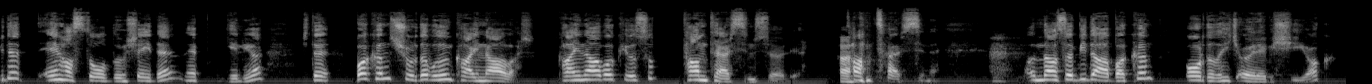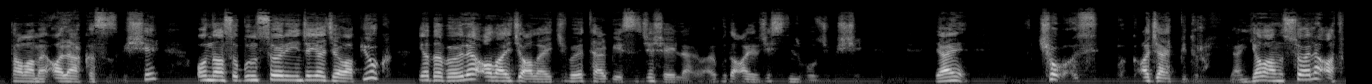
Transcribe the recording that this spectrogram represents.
Bir de en hasta olduğum şey de hep geliyor. İşte bakın şurada bunun kaynağı var. Kaynağa bakıyorsun tam tersini söylüyor. Ha. Tam tersine. Ondan sonra bir daha bakın orada da hiç öyle bir şey yok. Tamamen alakasız bir şey. Ondan sonra bunu söyleyince ya cevap yok ya da böyle alaycı alaycı böyle terbiyesizce şeyler var. Bu da ayrıca sinir bozucu bir şey. Yani çok acayip bir durum. Yani yalanı söyle at.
